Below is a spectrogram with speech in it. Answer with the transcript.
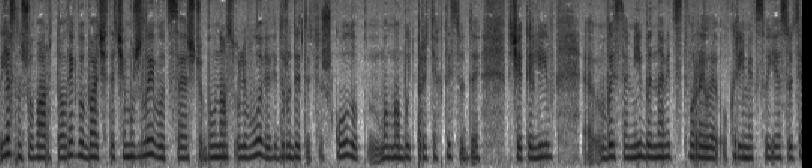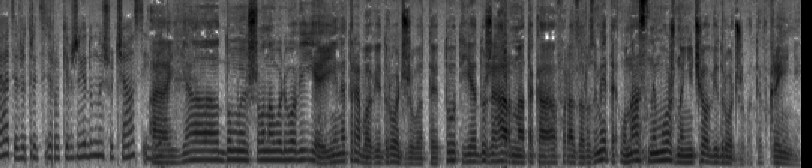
ясно, що варто, але як ви бачите, чи можливо це, щоб у нас у Львові відродити цю школу, мабуть, притягти сюди вчителів? Е, Ви самі би навіть створили, окрім як своєї асоціації, вже 30 років вже. Я думаю, що час і. А я думаю, що вона у Львові є, її не треба відроджувати. Тут є дуже гарна така фраза, розумієте, у нас не можна нічого відроджувати в країні.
